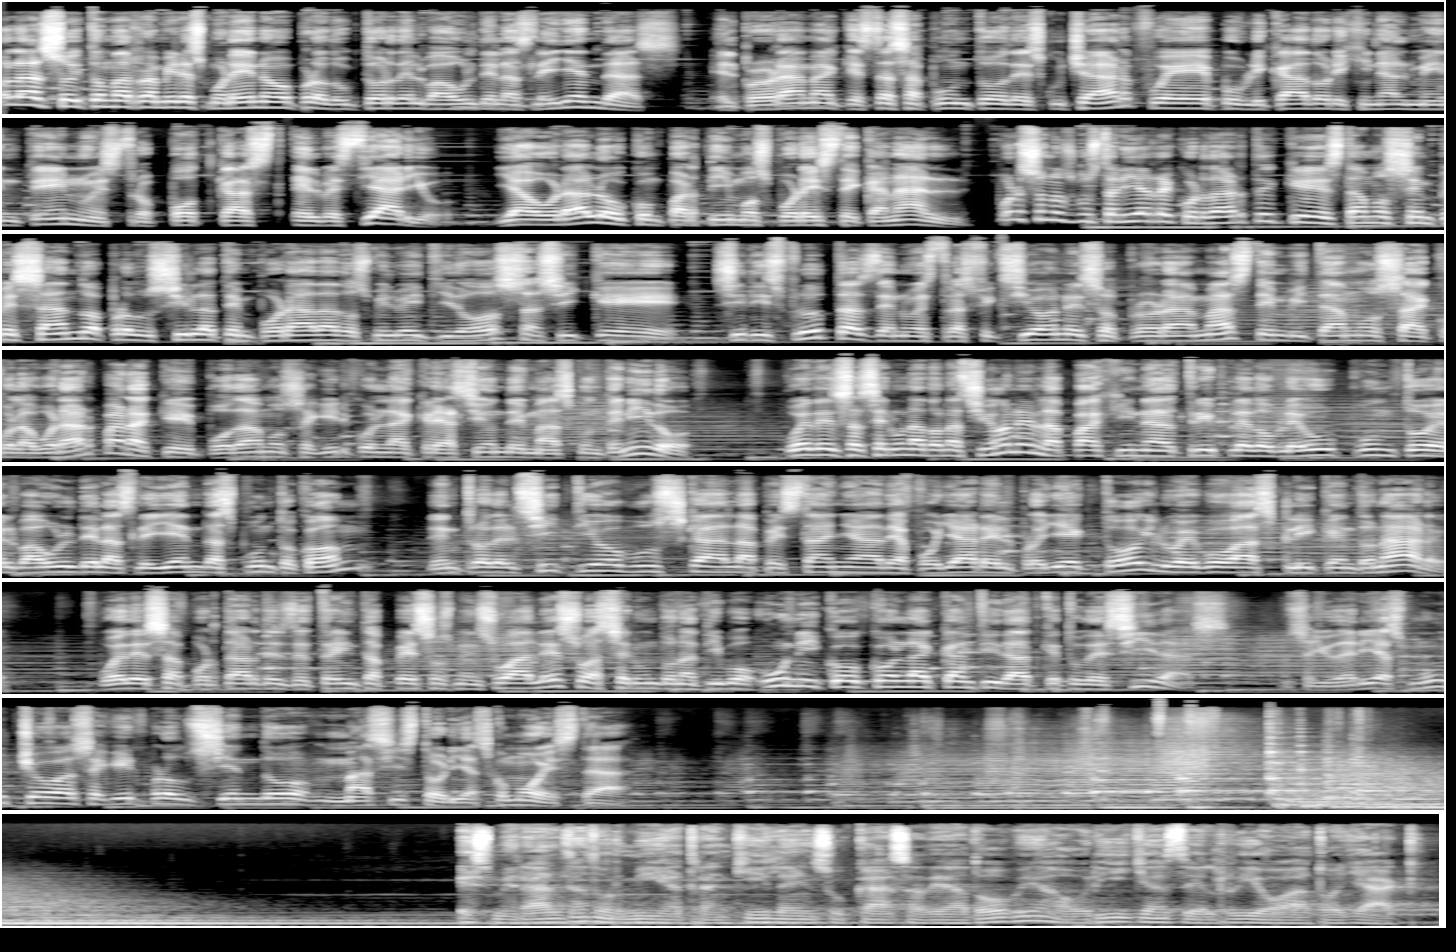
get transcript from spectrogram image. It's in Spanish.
Hola, soy Tomás Ramírez Moreno, productor del Baúl de las Leyendas. El programa que estás a punto de escuchar fue publicado originalmente en nuestro podcast El Bestiario y ahora lo compartimos por este canal. Por eso nos gustaría recordarte que estamos empezando a producir la temporada 2022, así que si disfrutas de nuestras ficciones o programas, te invitamos a colaborar para que podamos seguir con la creación de más contenido. Puedes hacer una donación en la página www.elbauldelasleyendas.com. Dentro del sitio busca la pestaña de apoyar el proyecto y luego haz clic en donar. Puedes aportar desde 30 pesos mensuales o hacer un donativo único con la cantidad que tú decidas. Nos ayudarías mucho a seguir produciendo más historias como esta. Esmeralda dormía tranquila en su casa de adobe a orillas del río Atoyac.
